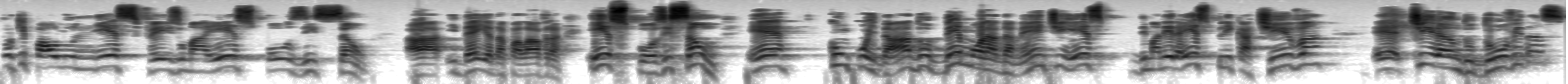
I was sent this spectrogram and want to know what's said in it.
Porque Paulo lhes fez uma exposição. A ideia da palavra exposição é com cuidado, demoradamente, de maneira explicativa, é, tirando dúvidas,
